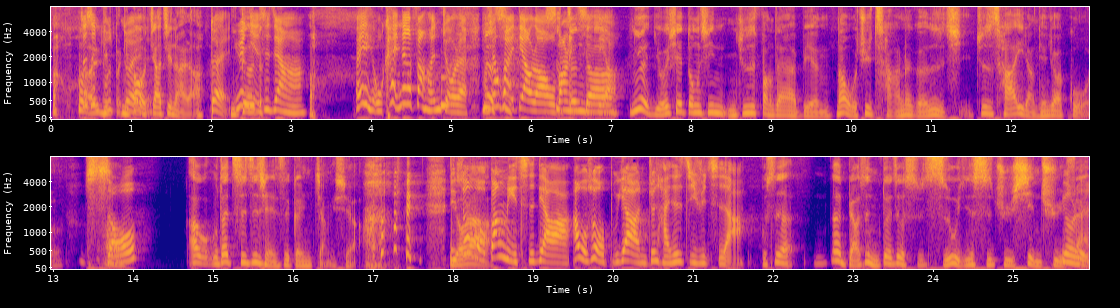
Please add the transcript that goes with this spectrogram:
这是不对，你把我加进来了啊？对，因为你也是这样啊。哎、欸，我看你那个放很久了，好像坏掉了，我帮你吃掉。啊、因为有一些东西你就是放在那边，然后我去查那个日期，就是差一两天就要过了。熟啊！我在吃之前是跟你讲一下。你说我帮你吃掉啊？啊！我说我不要，你就还是继续吃啊？不是、啊。那表示你对这个食食物已经失去兴趣，所以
